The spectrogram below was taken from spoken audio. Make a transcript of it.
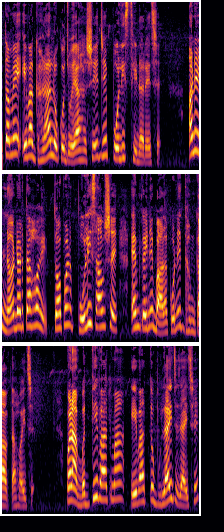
તમે એવા ઘણા લોકો જોયા હશે જે પોલીસથી ડરે છે. અને ન ડરતા હોય તો પણ પોલીસ આવશે એમ કહીને બાળકોને ધમકાવતા હોય છે. પણ આ બધી વાતમાં એ વાત તો ભૂલાઈ જ જાય છે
